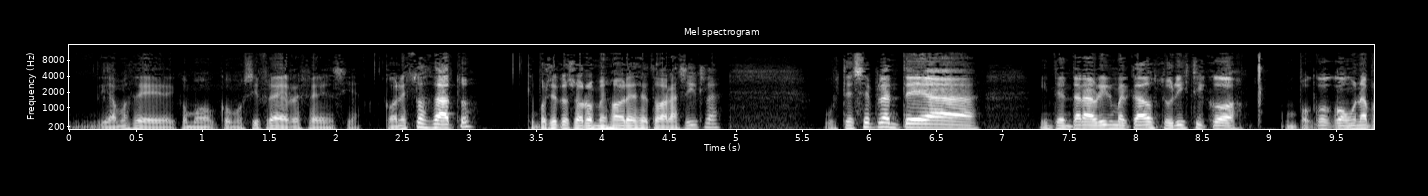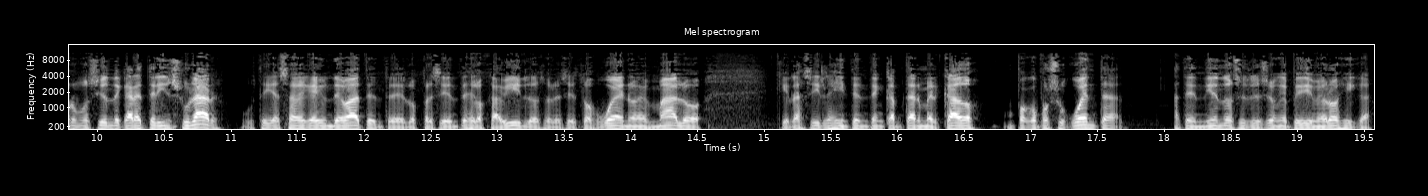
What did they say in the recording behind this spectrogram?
digamos, de, como, como cifra de referencia. Con estos datos, que por cierto son los mejores de todas las islas, ¿usted se plantea intentar abrir mercados turísticos un poco con una promoción de carácter insular. Usted ya sabe que hay un debate entre los presidentes de los cabildos sobre si esto es bueno, es malo, que las islas intenten captar mercados un poco por su cuenta, atendiendo a la situación epidemiológica.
